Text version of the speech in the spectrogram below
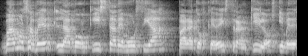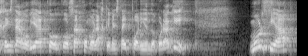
Vamos a ver la conquista de Murcia para que os quedéis tranquilos y me dejéis de agobiar con cosas como las que me estáis poniendo por aquí. Murcia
